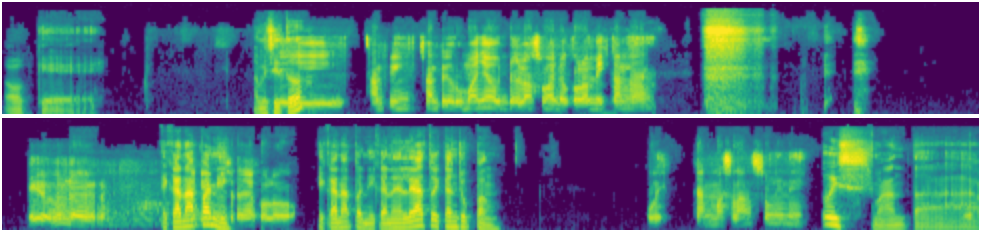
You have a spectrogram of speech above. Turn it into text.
Oke. Habis itu? Di samping samping rumahnya udah langsung ada kolam ikan kan. iya bener. Ikan apa Jadi nih? Misalnya kalau Ikan apa nih? Ikan lele atau ikan cupang? ikan mas langsung ini Wis, mantap.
